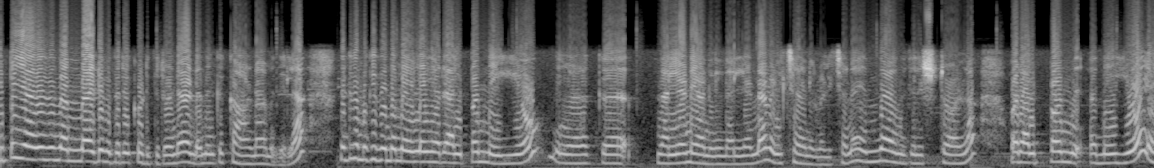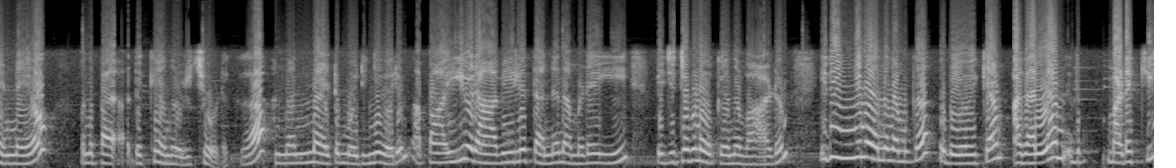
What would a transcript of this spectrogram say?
ഇപ്പൊ ഞാനിത് നന്നായിട്ട് വിതറി കൊടുത്തിട്ടുണ്ട്. കണ്ടോ? നിങ്ങൾക്ക് കാണാൻ പറ്റില്ല എന്നിട്ട് നമുക്ക് ഇതിന്റെ മേളിലേക്ക് ഒരു അല്പം നെയ്യോ നിങ്ങൾക്ക് നല്ലെണ്ണയാണെങ്കിൽ നല്ലെണ്ണ വെളിച്ചെണ്ണ വെളിച്ചെണ്ണ എന്താണെന്ന് വെച്ചാൽ ഇഷ്ടമുള്ള ഒരല്പം നെയ്യോ എണ്ണയോ ഒന്ന് പതുക്കെ ഒന്ന് ഒഴിച്ചു കൊടുക്കുക. നന്നായിട്ട് മൊരിഞ്ഞു വരും. അപ്പൊ ഈ ഒരു ആവിയിൽ തന്നെ നമ്മുടെ ഈ വെജിറ്റബിളും ഒക്കെ ഒന്ന് വാടും. ഇത് ഇങ്ങനെ തന്നെ നമുക്ക് ഉപയോഗിക്കാം. അതെല്ലാം ഇത് മടക്കി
